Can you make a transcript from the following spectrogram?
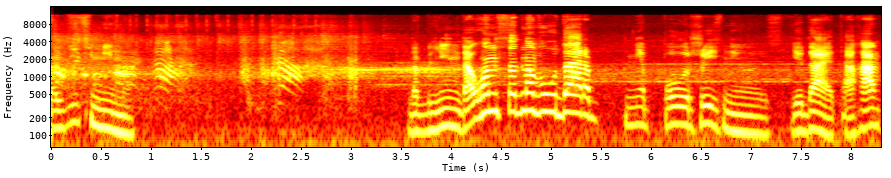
Пойдите мимо. Да блин, да он с одного удара мне пол жизни съедает, ага.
